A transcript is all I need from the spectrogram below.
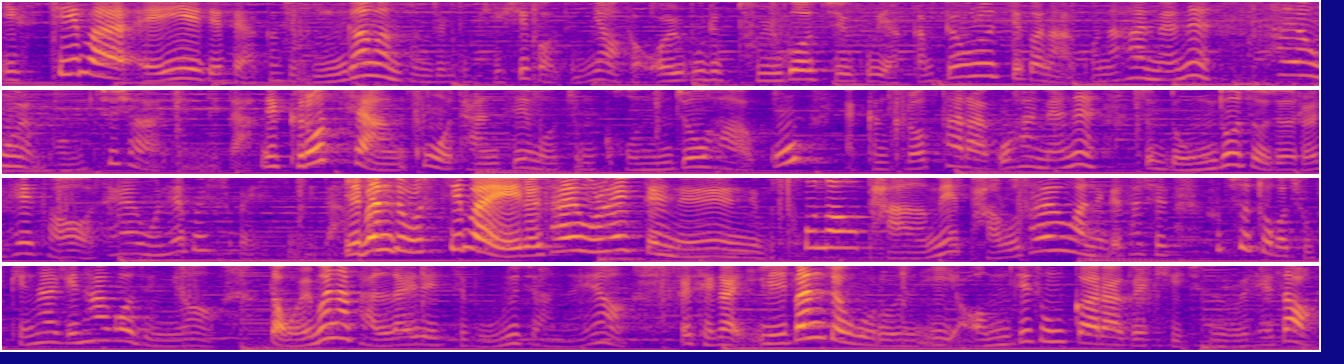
이 스티바 A에 대해서 약간 좀 민감한 분들도 계시거든요. 그러니까 얼굴이 붉어지고 약간 뾰루지거나 하거나 하면은 사용을 멈추셔야 됩니다. 근데 그렇지 않고 단지 뭐 좀 건조하고 약간 그렇다라고 하면은 좀 농도 조절을 해서 사용을 해볼 수가 있습니다. 일반적으로 스티바 A를 사용을 할 때는 뭐 토너 다음에 바로 사용하는 게 사실 흡수도가 좋긴 하긴 하거든요. 근데 얼마나 발라야 될지 모르잖아요. 그래서 제가 일반적으로는 이 엄지손가락을 기준으로 해서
